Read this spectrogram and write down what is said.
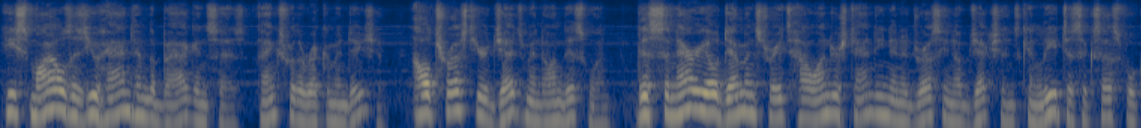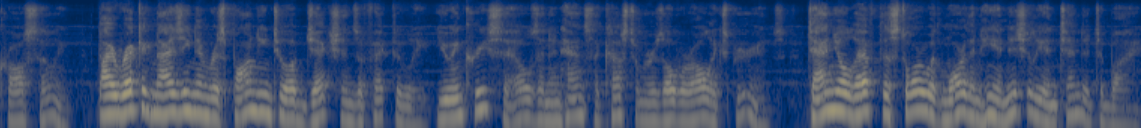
He smiles as you hand him the bag and says, Thanks for the recommendation. I'll trust your judgment on this one. This scenario demonstrates how understanding and addressing objections can lead to successful cross selling. By recognizing and responding to objections effectively, you increase sales and enhance the customer's overall experience. Daniel left the store with more than he initially intended to buy,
